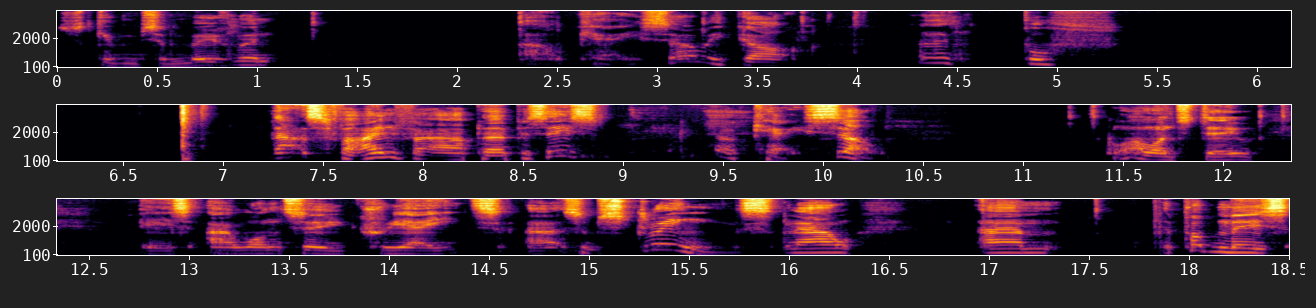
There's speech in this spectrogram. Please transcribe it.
just give him some movement. Okay so we got uh, that's fine for our purposes. Okay so what I want to do is I want to create uh, some strings. Now um, the problem is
